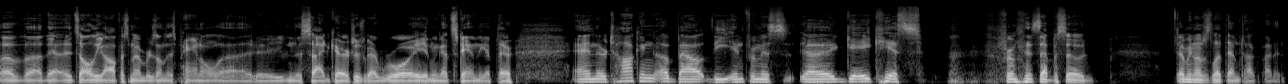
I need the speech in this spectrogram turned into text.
of uh, the, it's all the office members on this panel, uh, even the side characters. We got Roy and we got Stanley up there, and they're talking about the infamous uh, gay kiss from this episode. I mean, I'll just let them talk about it.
